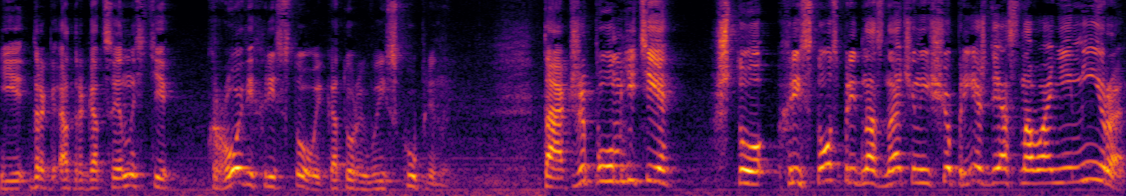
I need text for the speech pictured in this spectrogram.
и о драгоценности крови Христовой, которой вы искуплены. Также помните, что Христос предназначен еще прежде основания мира.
